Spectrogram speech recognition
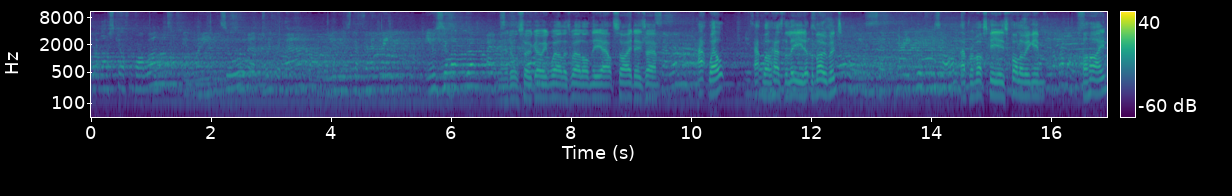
Abramowski of Poland in lane two, and And also going well as well on the outside is um, Attwell. Attwell has the lead at the moment. It's a very good result. Abramowski is following him behind.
